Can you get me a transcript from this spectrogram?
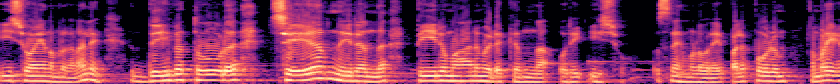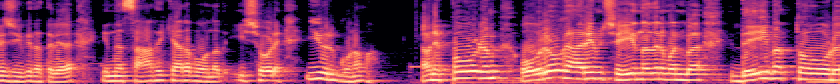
ഈശോയെ നമ്മൾ കാണാം അല്ലേ? ദൈവത്തോട് ചേർന്നിരുന്ന് തീരുമാനമെടുക്കുന്ന ഒരു ഈശോ. സ്നേഹമുള്ളവരെ പലപ്പോഴും നമ്മുടെയൊക്കെ ജീവിതത്തിൽ ഇന്ന് സാധിക്കാതെ പോകുന്നത് ഈശോയുടെ ഈ ഒരു ഗുണമാണ് അവൻ എപ്പോഴും ഓരോ കാര്യം ചെയ്യുന്നതിന് മുൻപ് ദൈവത്തോട്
